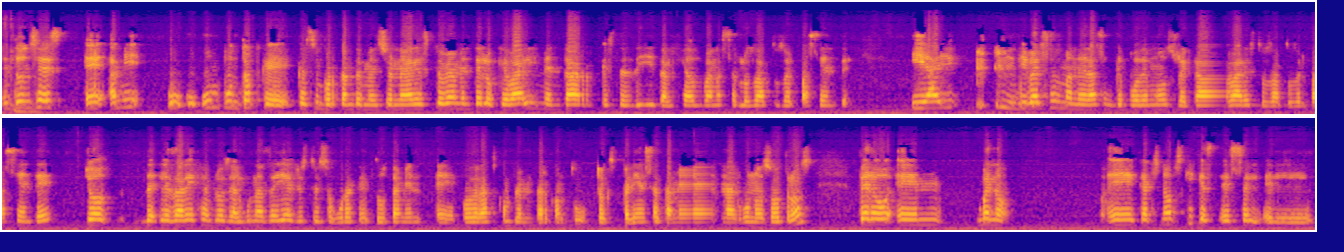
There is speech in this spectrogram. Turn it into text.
Entonces, eh, a mí un punto que, que, es importante mencionar es que obviamente lo que va a alimentar este digital health van a ser los datos del paciente. Y hay diversas maneras en que podemos recabar estos datos del paciente. Yo les daré ejemplos de algunas de ellas. Yo estoy segura que tú también eh, podrás complementar con tu, tu, experiencia también algunos otros. Pero eh, bueno, eh, Kachnowski, que es, el,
